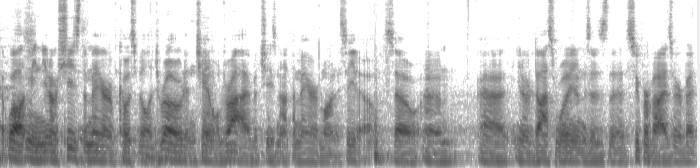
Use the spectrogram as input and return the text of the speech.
Uh, Well, I mean, you know, she's the mayor of Coast Village Road and Channel Drive, but she's not the mayor of Montecito. So, um, uh, you know, Das Williams is the supervisor, but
